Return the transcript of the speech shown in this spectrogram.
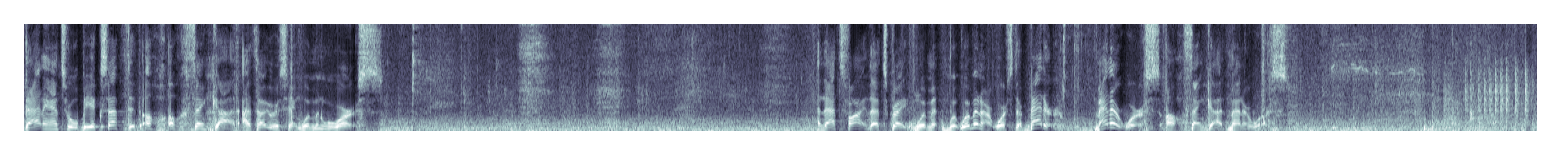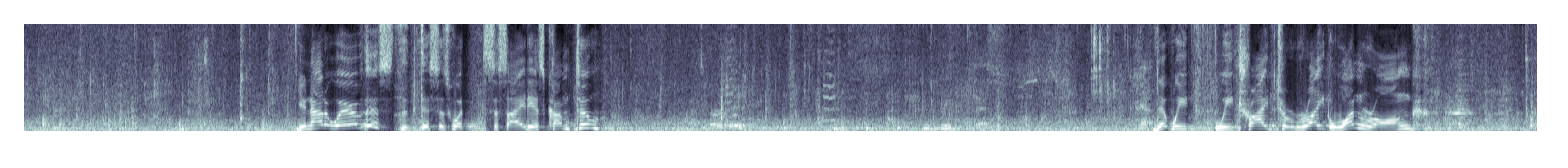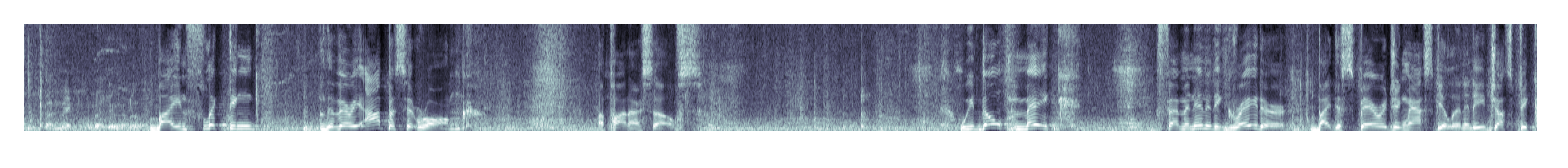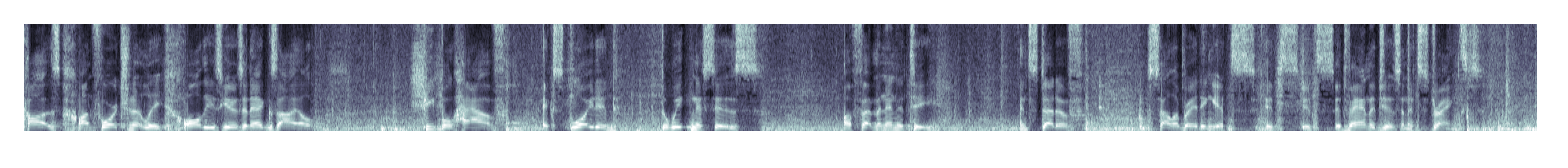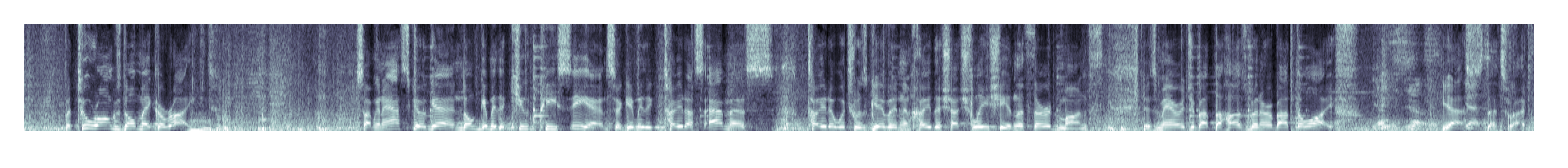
That answer will be accepted. Oh, oh, thank God. I thought you were saying women were worse. And that's fine. That's great. Women, women aren't worse. They're better. Men are worse. Oh, thank God. Men are worse. You're not aware of this? That this is what society has come to? That we, we tried to right one wrong by inflicting the very opposite wrong upon ourselves. We don't make femininity greater by disparaging masculinity just because, unfortunately, all these years in exile, people have exploited the weaknesses of femininity instead of celebrating its, its, its advantages and its strengths. But two wrongs don't make a right. So I'm going to ask you again, don't give me the cute PC answer. Give me the Toidas Amis, Toida which was given in Chodesh Hashlishi in the third month. Is marriage about the husband or about the wife? Yes. Yes. Yes, that's right.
